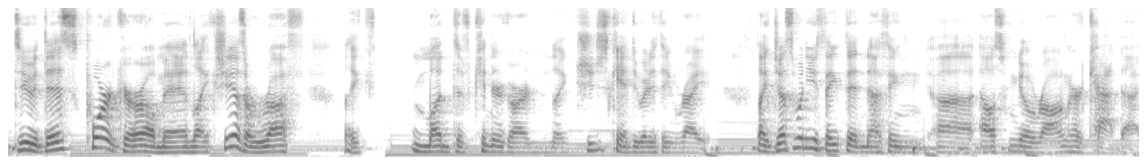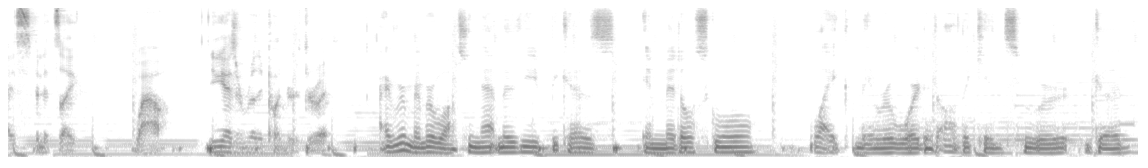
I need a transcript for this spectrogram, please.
Dude, this poor girl, man, like she has a rough, like month of kindergarten, like she just can't do anything right. Like just when you think that nothing uh, else can go wrong, her cat dies, and it's like, wow, you guys are really putting her through it. I remember watching that movie because in middle school, like they rewarded all the kids who were good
